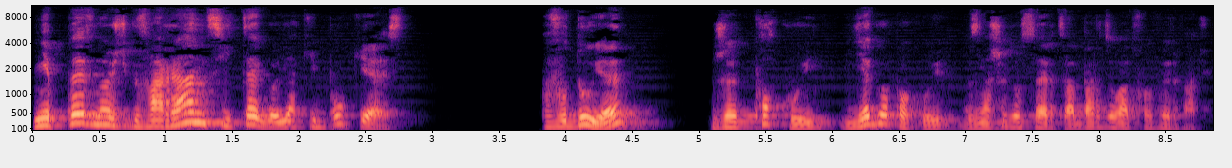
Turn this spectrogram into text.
niepewność gwarancji tego, jaki Bóg jest, powoduje, że pokój, Jego pokój z naszego serca bardzo łatwo wyrwać.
